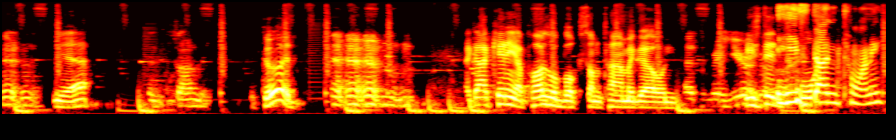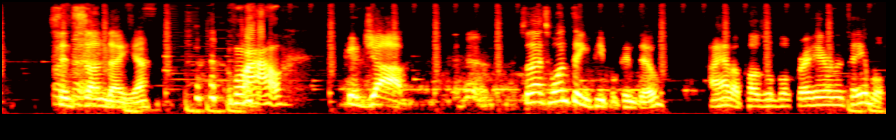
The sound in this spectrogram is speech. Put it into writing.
since, yeah, since Sunday. good. I got Kenny a puzzle book some time ago, and been a year He's ago. did- He's done 20. since Sunday, yeah. Wow. Good job. So that's one thing people can do. I have a puzzle book right here on the table.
